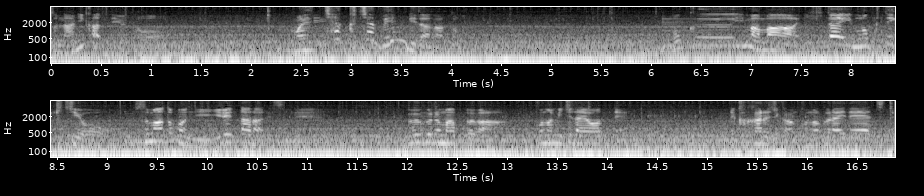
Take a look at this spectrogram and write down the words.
それ何かっていうとめちゃくちゃ便利だなと。僕今まあ行きたい目的地をスマートフォンに入れたらですね Google マップがこの道だよってでかかる時間このぐらいでつって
